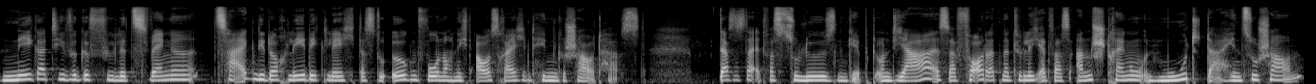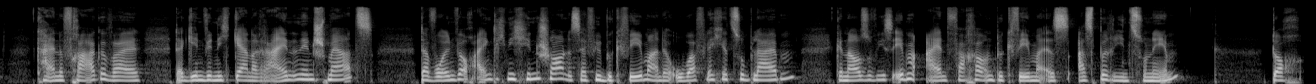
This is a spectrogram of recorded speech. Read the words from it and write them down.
negative Gefühle, Zwänge zeigen dir doch lediglich, dass du irgendwo noch nicht ausreichend hingeschaut hast. Dass es da etwas zu lösen gibt. Und ja, es erfordert natürlich etwas Anstrengung und Mut, da hinzuschauen. Keine Frage, weil da gehen wir nicht gerne rein in den Schmerz. Da wollen wir auch eigentlich nicht hinschauen. Es ist ja viel bequemer, an der Oberfläche zu bleiben. Genauso wie es eben einfacher und bequemer ist, Aspirin zu nehmen. Doch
